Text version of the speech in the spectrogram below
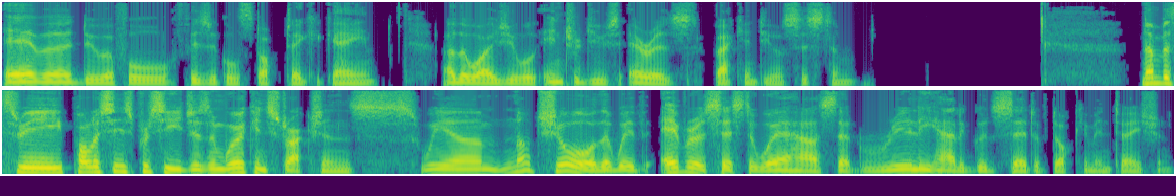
ever do a full physical stock take again. Otherwise, you will introduce errors back into your system. Number three, policies, procedures, and work instructions. We are not sure that we've ever assessed a warehouse that really had a good set of documentation.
